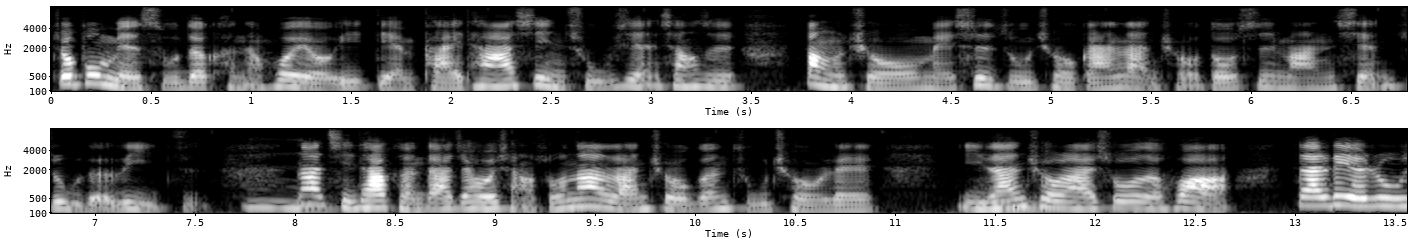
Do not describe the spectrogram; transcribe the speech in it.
就不免俗的可能会有一点排他性出现，像是棒球、美式足球、橄榄球都是蛮显著的例子。嗯，那其他可能大家会想说，那篮球跟足球嘞？以篮球来说的话，在列入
